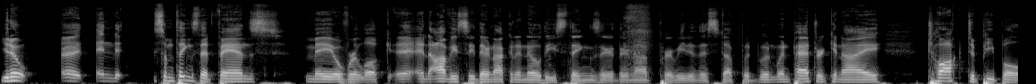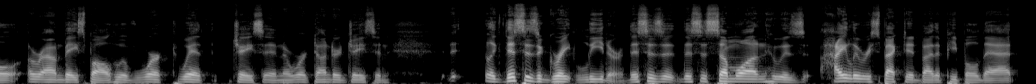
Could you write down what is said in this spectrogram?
You know, uh, and some things that fans may overlook, and obviously they're not going to know these things; they're they're not privy to this stuff. But when when Patrick and I talk to people around baseball who have worked with Jason or worked under Jason, like this is a great leader. This is a this is someone who is highly respected by the people that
